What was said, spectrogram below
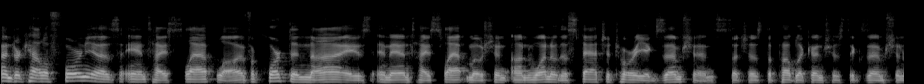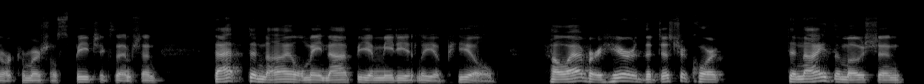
under California's anti SLAPP law, if a court denies an anti SLAPP motion on one of the statutory exemptions, such as the public interest exemption or commercial speech exemption, that denial may not be immediately appealed. However, here the district court denied the motion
